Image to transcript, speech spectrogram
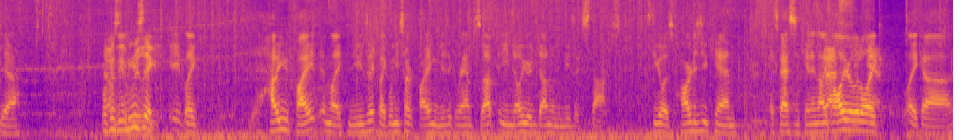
Yeah. That Because would the be music, really- it, like, how you fight and like music, like when you start fighting, the music ramps up and you know you're done when the music stops. So you go as hard as you can, as fast as you can, and like Fast all your little can. like like uh,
